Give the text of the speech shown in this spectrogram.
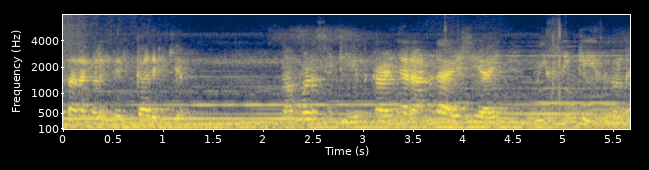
സ്ഥലങ്ങളിൽ നിൽക്കാതിരിക്കുക. നമ്മുടെ സിറ്റിയിൽ കഴിഞ്ഞ രണ്ടാഴ്ചയായി മിസ്സിംഗ് കേസുകളുടെ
